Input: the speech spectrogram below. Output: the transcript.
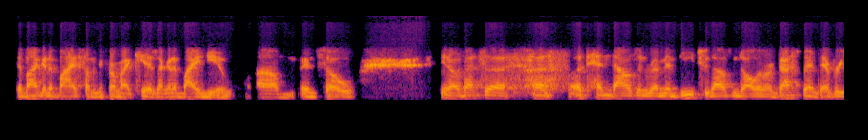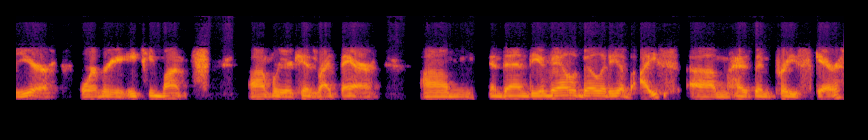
if I'm going to buy something for my kids, I'm going to buy new. Um, and so, you know, that's a, a, a 10,000 renminbi, $2,000 investment every year or every 18 months um, for your kids right there. Um, and then the availability of ice um, has been pretty scarce,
